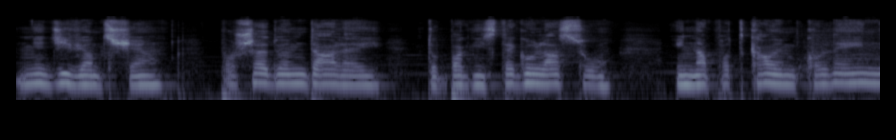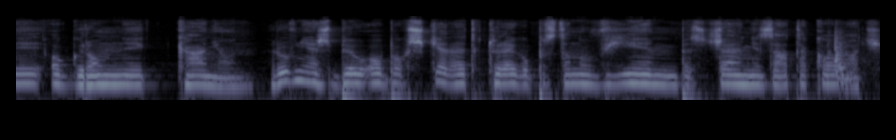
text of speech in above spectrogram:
Nie dziwiąc się, poszedłem dalej do bagnistego lasu i napotkałem kolejny ogromny kanion. Również był obok szkielet, którego postanowiłem bezczelnie zaatakować.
